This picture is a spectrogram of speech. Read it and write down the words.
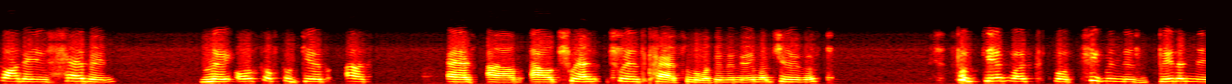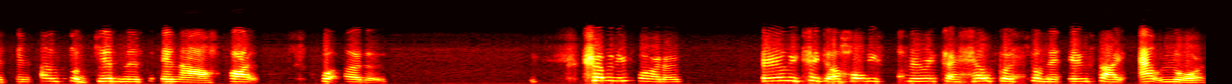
Father in heaven may also forgive us as um, our trans- trespass, Lord, in the name of Jesus. Forgive us for keeping this bitterness and unforgiveness in our hearts for others. Heavenly Father, it only takes the Holy Spirit to help us from the inside out, Lord,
